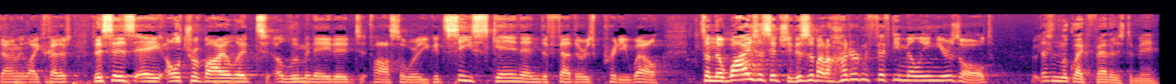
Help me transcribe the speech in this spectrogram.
downy-like feathers. This is a ultraviolet illuminated fossil where you could see skin and the feathers pretty well. So now, why is this interesting? This is about 150 million years old. It doesn't look like feathers to me.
